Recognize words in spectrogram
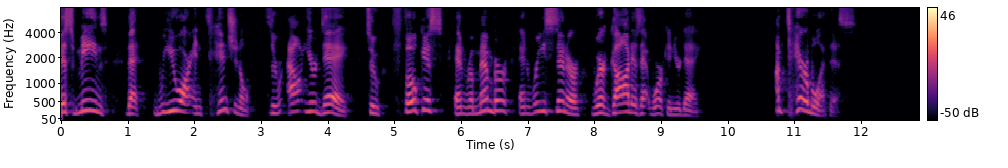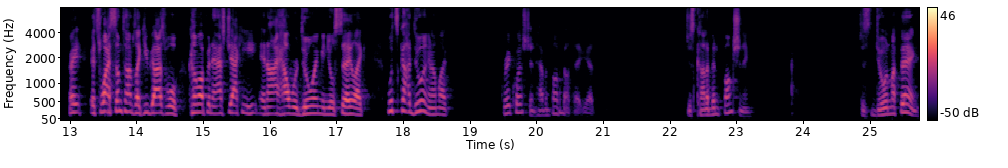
This means that you are intentional throughout your day to focus and remember and recenter where God is at work in your day. I'm terrible at this right? It's why sometimes like you guys will come up and ask Jackie and I how we're doing, and you'll say like, "What's God doing?" And I'm like, "Great question. Haven't thought about that yet. Just kind of been functioning, just doing my thing."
